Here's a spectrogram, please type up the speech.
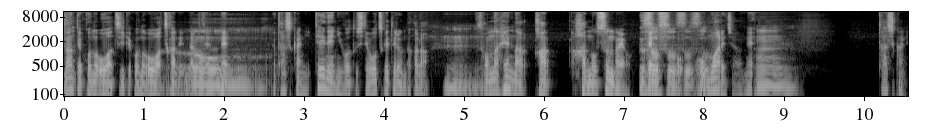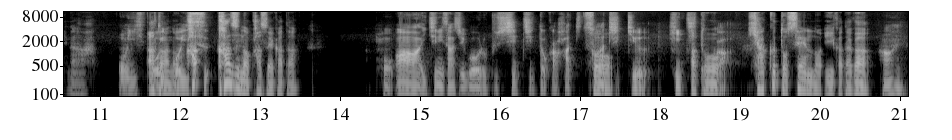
なんでこのおはついてこのおはつかねえんだみたいなね。ね。確かに、丁寧に言おうとしておつけてるんだから、うん。そんな変なか反応すんなよって。そうそうそうそう思われちゃうね。うん。確かにな。おい、あとあの。数の数え方？ほああ、1、2、3、4、5、6、7とか8、そう8、9、7とか。100と1000の言い方が、はい。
